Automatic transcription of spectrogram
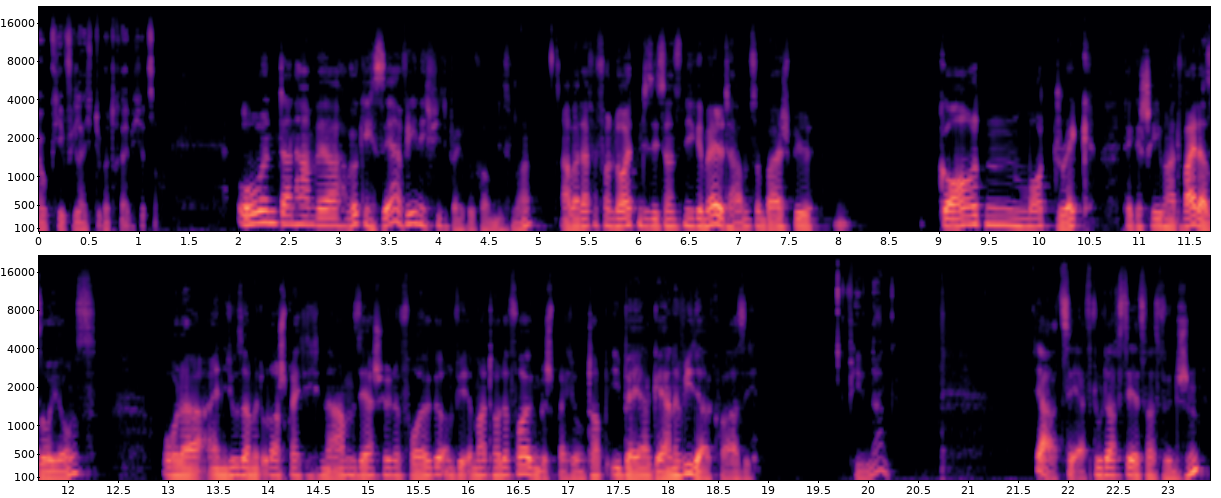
okay, vielleicht übertreibe ich jetzt auch. Und dann haben wir wirklich sehr wenig Feedback bekommen diesmal. Aber dafür von Leuten, die sich sonst nie gemeldet haben. Zum Beispiel Gordon Modrick, der geschrieben hat, weiter so, Jungs. Oder ein User mit unaussprechlichen Namen, sehr schöne Folge und wie immer tolle Folgenbesprechung. Top Ebayer gerne wieder quasi. Vielen Dank. Ja, CF, du darfst dir jetzt was wünschen.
